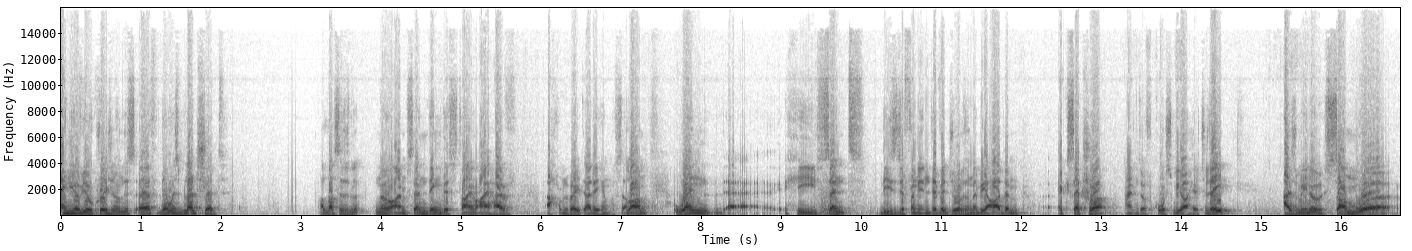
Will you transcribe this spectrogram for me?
any of your creation on this earth, there was bloodshed. Allah says, no, I'm sending, this time I have Ahlul Bayt alayhim wasalam. When uh, he sent these different individuals, Nabi Adam, etc., and of course we are here today, as we know, some were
